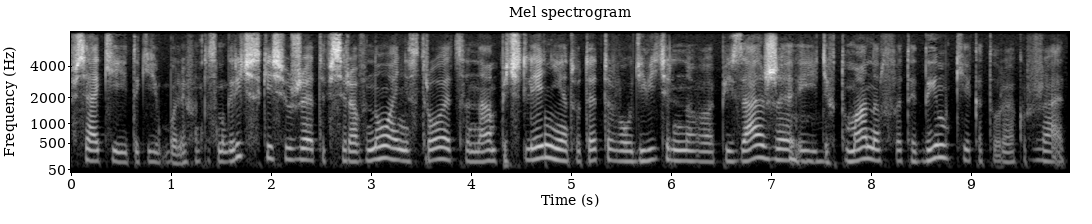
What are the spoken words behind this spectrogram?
всякие такие более фантасмагорические сюжеты, все равно они строятся на впечатлении от вот этого удивительного пейзажа и этих туманов, этой дымки, которая окружает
